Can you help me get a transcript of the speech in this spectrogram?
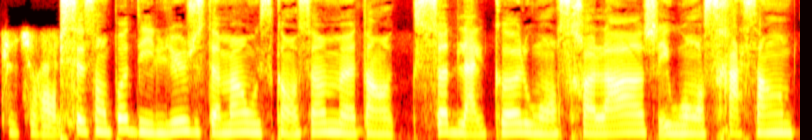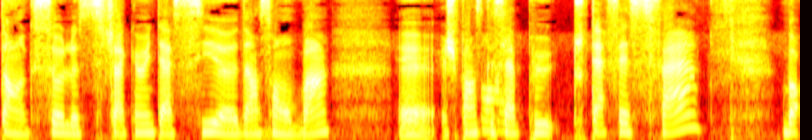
culturelles. Puis ce sont pas des lieux justement où il se consomme tant que ça de l'alcool, où on se relâche et où on se rassemble tant que ça. Là, si chacun est assis euh, dans son banc, euh, je pense que ça peut tout à fait se faire. Bon,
